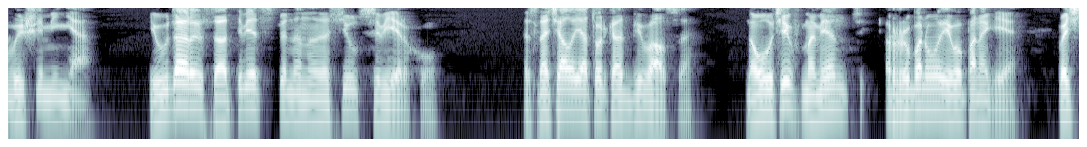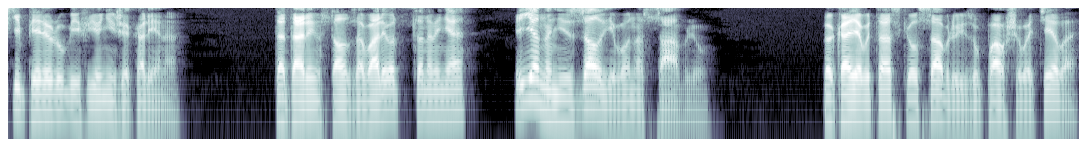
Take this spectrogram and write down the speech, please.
выше меня, и удары, соответственно, наносил сверху. Сначала я только отбивался, но, улучив момент, рубанул его по ноге, почти перерубив ее ниже колена. Татарин стал заваливаться на меня, и я нанизал его на саблю. Пока я вытаскивал саблю из упавшего тела,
